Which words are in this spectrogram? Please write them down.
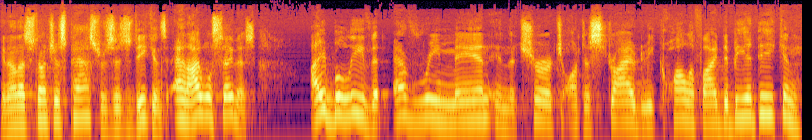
You know, that's not just pastors, it's deacons. And I will say this I believe that every man in the church ought to strive to be qualified to be a deacon.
